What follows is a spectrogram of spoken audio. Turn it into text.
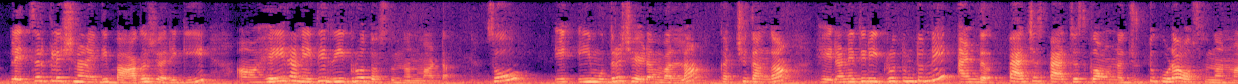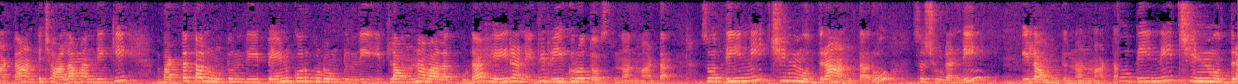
బ్లడ్ సర్క్యులేషన్ అనేది బాగా జరిగి హెయిర్ అనేది రీగ్రోత్ వస్తుంది అనమాట సో ఈ- ఈ ముద్ర చేయడం వల్ల ఖచ్చితంగా హెయిర్ అనేది రీగ్రోత్ ఉంటుంది అండ్ ప్యాచెస్ ప్యాచెస్గా ఉన్న జుట్టు కూడా వస్తుంది అనమాట అంటే చాలా మందికి బట్టతలు ఉంటుంది పేను కొరుకుడు ఉంటుంది ఇట్లా ఉన్న వాళ్ళకు కూడా హెయిర్ అనేది రీగ్రోత్ వస్తుంది అనమాట సో దీన్ని చిన్ ముద్ర అంటారు. సో చూడండి ఇలా ఉంటుంది అనమాట సో దీన్ని చిన్ ముద్ర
